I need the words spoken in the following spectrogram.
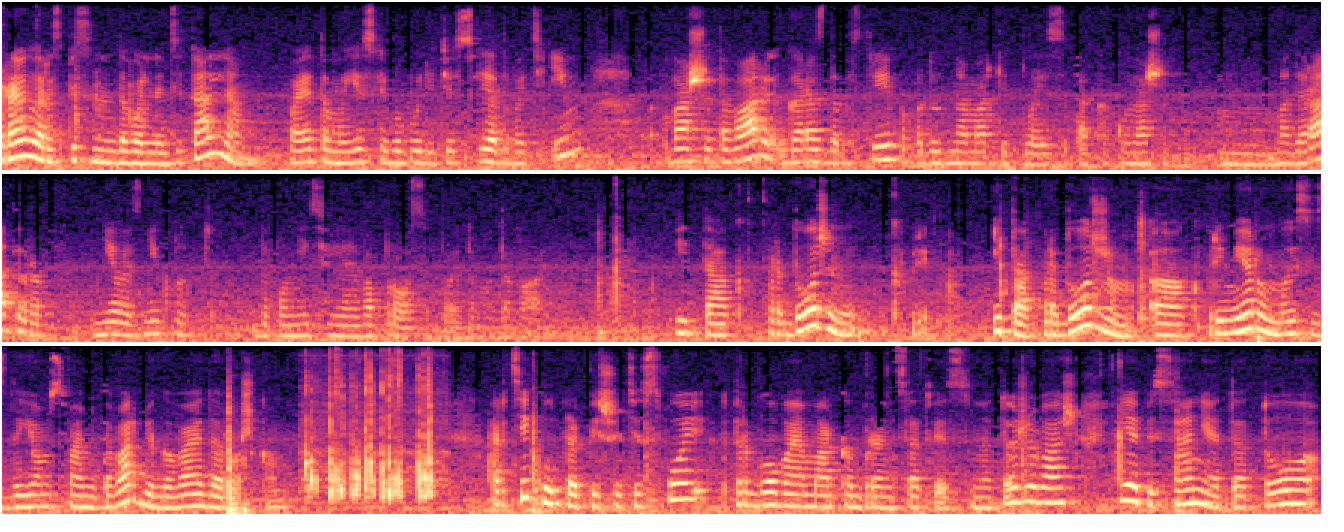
Правила расписаны довольно детально, поэтому если вы будете следовать им, ваши товары гораздо быстрее попадут на маркетплейсы, так как у наших модераторов не возникнут дополнительные вопросы по этому товару. Итак, продолжим. Итак, продолжим. А, к примеру, мы создаем с вами товар «Беговая дорожка». Артикул пропишите свой, торговая марка, бренд, соответственно, тоже ваш. И описание это то,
